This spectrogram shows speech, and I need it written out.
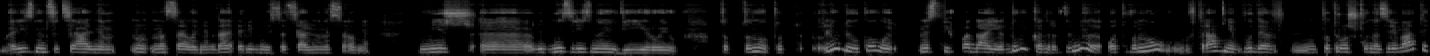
різним соціальним ну, населенням, да, рівні соціального населення, між е, людьми з різною вірою. Тобто, ну тут люди, у кого не співпадає думка, зрозуміли, от воно в травні буде потрошку назрівати.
